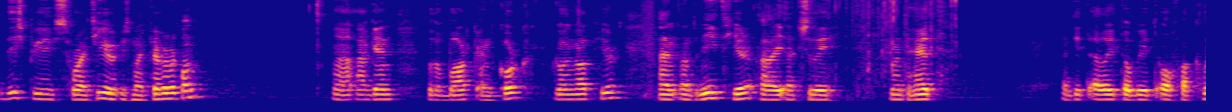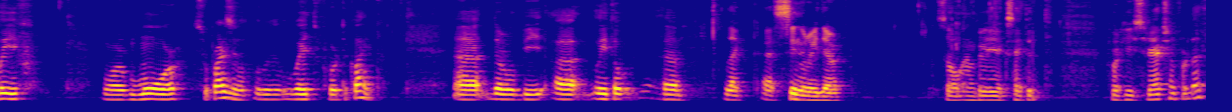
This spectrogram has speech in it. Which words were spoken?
This piece right here is my favorite one. Uh, again, a lot of bark and cork going up here. And underneath here I actually went ahead and did a little bit of a cliff or more surprisingly we'll wait for the client. Uh, there will be a little uh, like a scenery there. So I'm very excited for his reaction for that.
